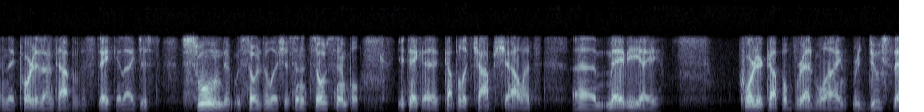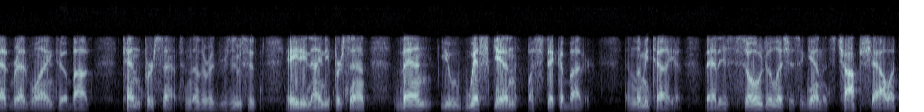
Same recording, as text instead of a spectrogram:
and they poured it on top of a steak, and I just swooned. It was so delicious, and it's so simple. You take a couple of chopped shallots, uh, maybe a quarter cup of red wine, reduce that red wine to about 10%. In other words, reduce it 80, 90%. Then you whisk in a stick of butter. And let me tell you, that is so delicious. Again, it's chopped shallots,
